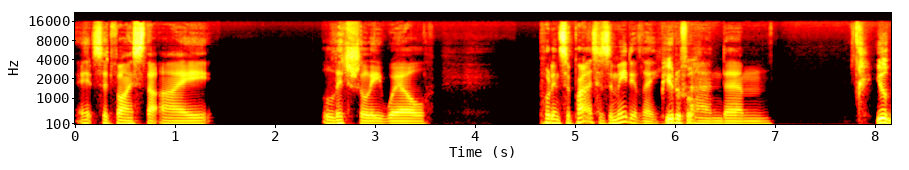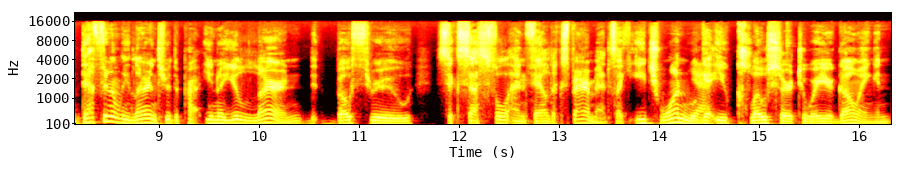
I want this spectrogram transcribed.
it's advice that I literally will put into practice immediately. Beautiful. And um, You'll definitely learn through the pro- you know you'll learn both through successful and failed experiments. Like each one will Yeah. get you closer to where you're going, and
